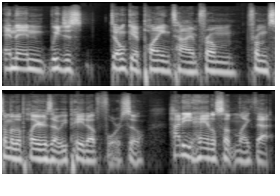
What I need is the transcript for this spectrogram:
and then we just don't get playing time from from some of the players that we paid up for. So how do you handle something like that?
